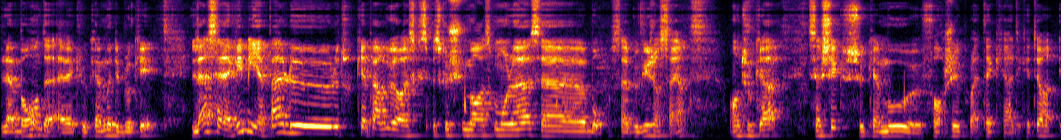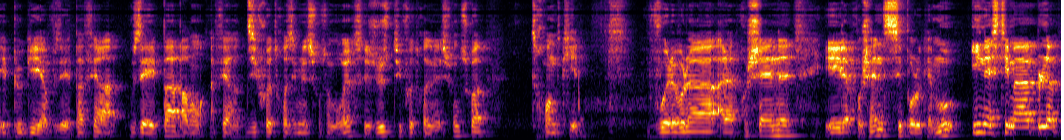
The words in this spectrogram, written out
la bande avec le camo débloqué. Là ça a lagué mais il n'y a pas le, truc qui est apparu. Alors est-ce que c'est parce que je suis mort à ce moment-là? Ça, Bon, ça a bugué, j'en sais rien. En tout cas, sachez que ce camo euh, forgé pour l'attaque éradicateur est bugué. Hein. Vous n'avez pas, à faire 10 fois 3 éliminations sans mourir, c'est juste 10 fois 3 éliminations, soit 30 kills. Voilà, voilà, à la prochaine. Et la prochaine, c'est pour le camo inestimable.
